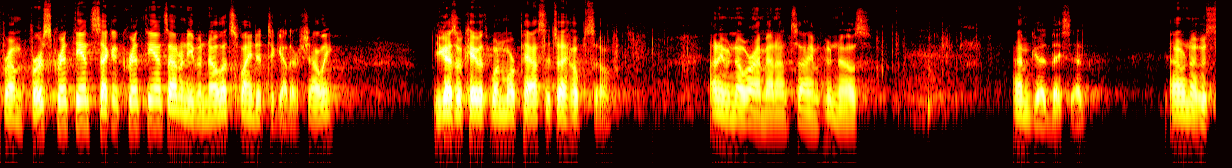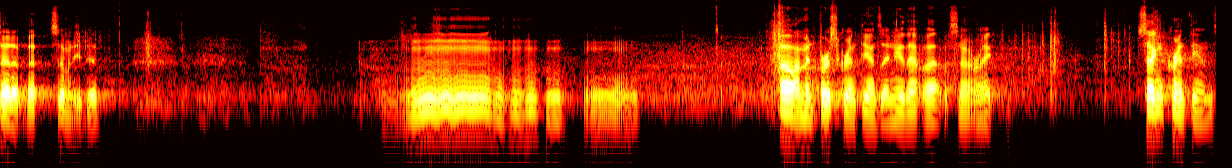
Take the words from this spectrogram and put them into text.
from 1 Corinthians, 2 Corinthians. I don't even know. Let's find it together, shall we? You guys okay with one more passage? I hope so. I don't even know where I'm at on time. Who knows? I'm good, they said. I don't know who said it, but somebody did. Oh, I'm in 1 Corinthians. I knew that. Well, that was not right. 2 Corinthians.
